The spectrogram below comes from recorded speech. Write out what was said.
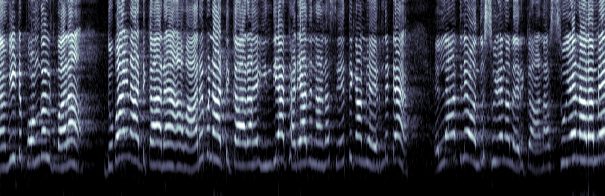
என் வீட்டு பொங்கலுக்கு வரான். துபாய் நாட்டுக்காரன் அவன் அரபு நாட்டுக்காரன் இந்தியா கிடையாது நான் சேர்த்துக்காமையாக இருந்துட்டேன். எல்லாத்துலேயும் வந்து சுயநலம் இருக்கு. ஆனால் சுயநலமே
